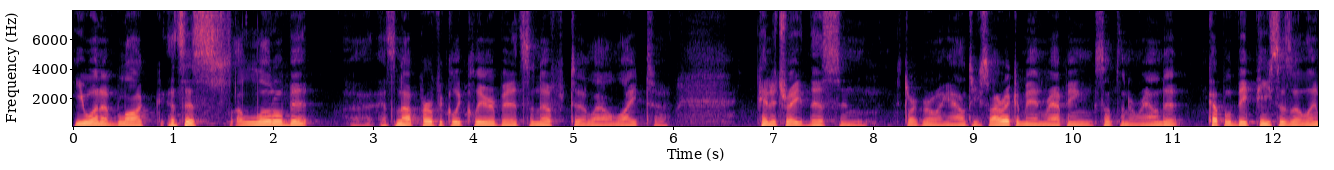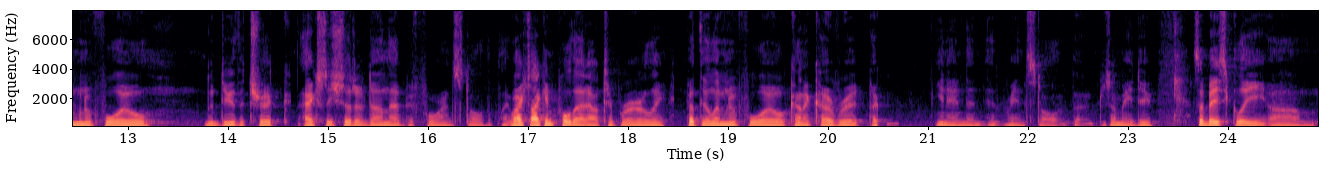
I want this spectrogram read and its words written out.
you want to block, it's just a little bit, uh, it's not perfectly clear, but it's enough to allow light to penetrate this and start growing algae. So I recommend wrapping something around it. A couple big pieces of aluminum foil to do the trick. I actually should have done that before I installed the plant. Well, actually I can pull that out temporarily, put the aluminum foil, kind of cover it, put, you know, and then reinstall it, which I may do. So basically, um,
